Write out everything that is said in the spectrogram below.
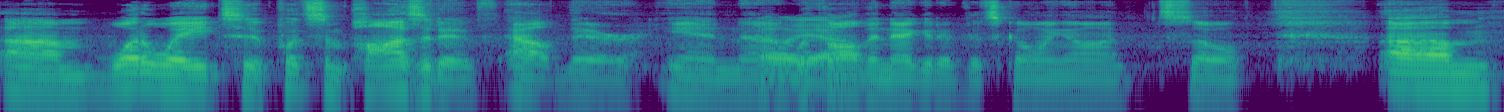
Um, what a way to put some positive out there in uh, Oh, with yeah. all the negative that's going on. So, um,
